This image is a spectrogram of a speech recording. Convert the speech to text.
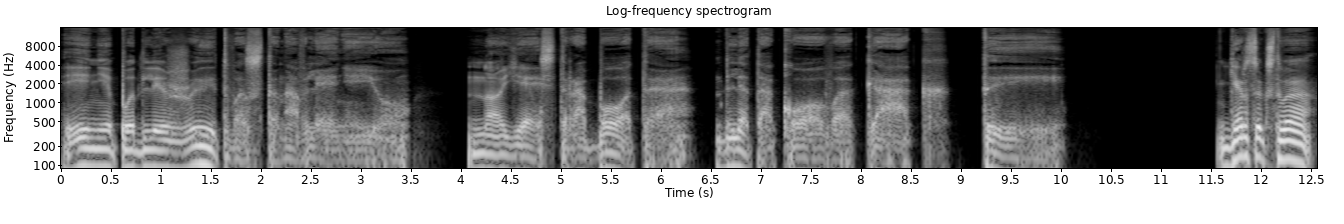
и не подлежит восстановлению, но есть работа, для такого, как ты. Герцогство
